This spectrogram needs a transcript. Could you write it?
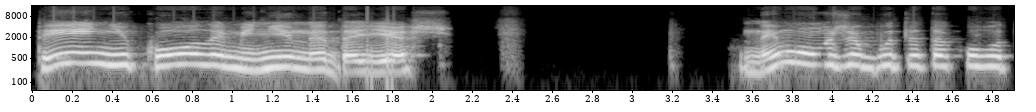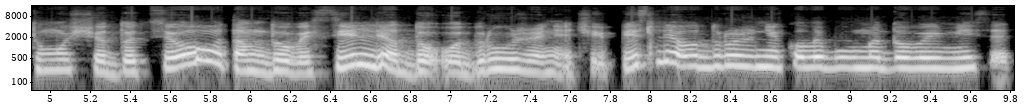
Ти ніколи мені не даєш. Не може бути такого, тому що до цього, там до весілля, до одруження чи після одруження, коли був медовий місяць,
